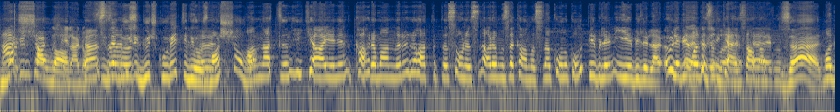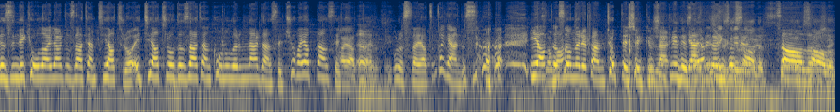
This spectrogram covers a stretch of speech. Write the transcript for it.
Her gün farklı Maşallah. şeyler de Ben oluyor. Size sana bir böyle şey- güç kuvvet diliyoruz Evet. maşallah. Anlattığın hikayenin kahramanları rahatlıkla sonrasında aramızda kalmasına konuk olup birbirlerini yiyebilirler. Öyle bir Evet, magazin biraz hikayesi anlattınız. Güzel. Magazindeki olaylar da zaten tiyatro. E tiyatroda zaten konularını nereden seçiyor? Hayattan seçiyor. Hayattan. Burası da hayatın ta kendisi. İyi hafta zaman- sonları efendim. Çok teşekkürler. Teşekkür ederiz. Geldiniz. Ayaklarınıza Teşekkür sağlık. Sağ olun. Sağ olun.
